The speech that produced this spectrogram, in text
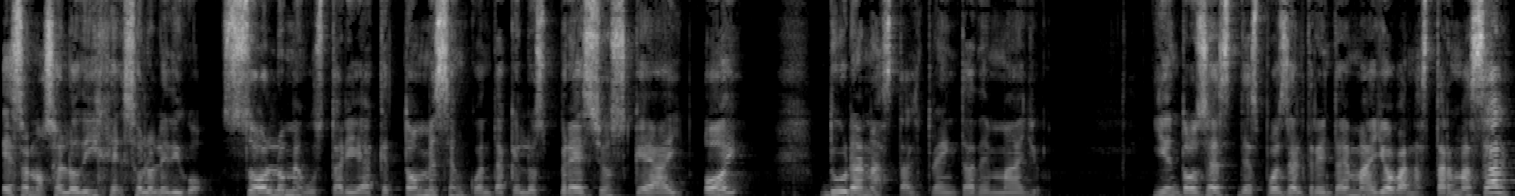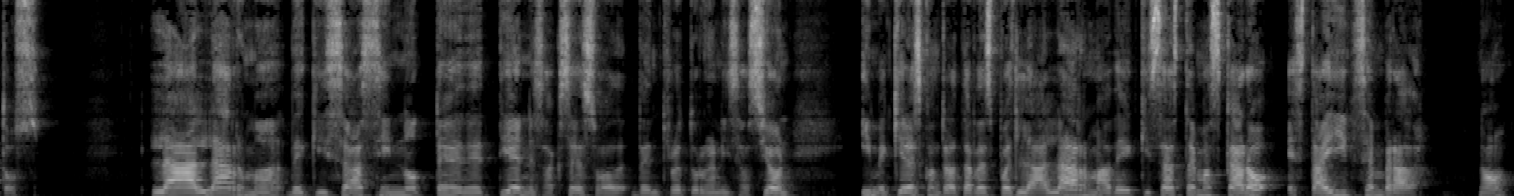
Eso no se lo dije, solo le digo, solo me gustaría que tomes en cuenta que los precios que hay hoy duran hasta el 30 de mayo y entonces después del 30 de mayo van a estar más altos. La alarma de quizás si no te tienes acceso dentro de tu organización y me quieres contratar después, la alarma de quizás esté más caro está ahí sembrada, ¿no?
